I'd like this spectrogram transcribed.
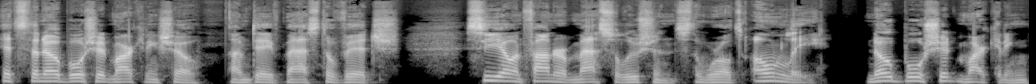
It's the No Bullshit Marketing Show. I'm Dave Mastovich, CEO and founder of Mass Solutions, the world's only no bullshit marketing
